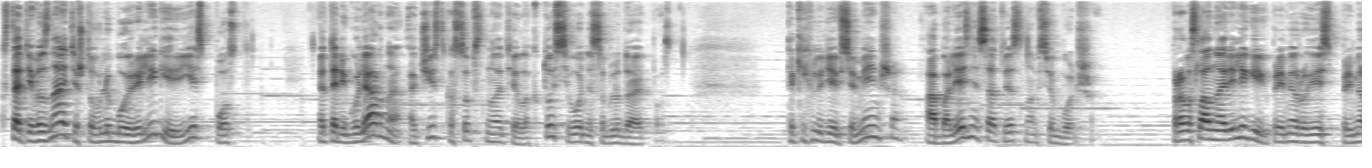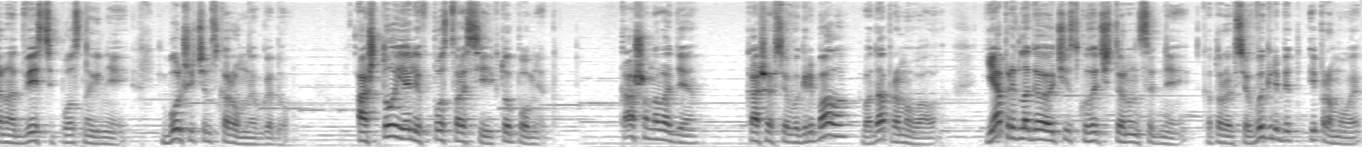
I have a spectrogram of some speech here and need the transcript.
Кстати, вы знаете, что в любой религии есть пост. Это регулярная очистка собственного тела. Кто сегодня соблюдает пост? Таких людей все меньше, а болезней, соответственно, все больше. Православной религии, к примеру, есть примерно 200 постных дней, больше, чем скоромных в году. А что ели в пост в России, кто помнит? Каша на воде. Каша все выгребала, вода промывала. Я предлагаю очистку за 14 дней, которая все выгребет и промоет.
